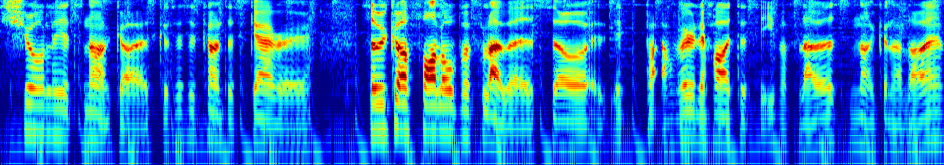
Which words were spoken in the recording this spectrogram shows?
Surely it's not, guys, because this is kind of scary. So we've gotta follow the flowers. So it's really hard to see the flowers, not gonna lie.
